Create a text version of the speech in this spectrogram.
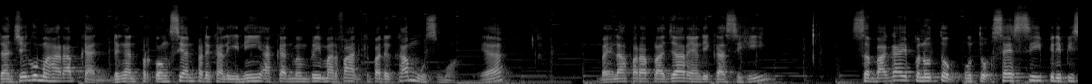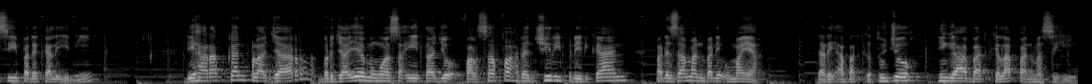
dan cikgu mengharapkan dengan perkongsian pada kali ini akan memberi manfaat kepada kamu semua ya baiklah para pelajar yang dikasihi sebagai penutup untuk sesi PDPC pada kali ini diharapkan pelajar berjaya menguasai tajuk falsafah dan ciri pendidikan pada zaman Bani Umayyah dari abad ke-7 hingga abad ke-8 Masihi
